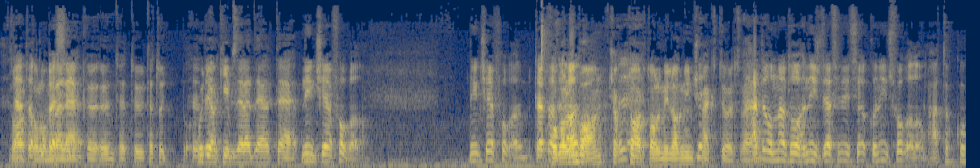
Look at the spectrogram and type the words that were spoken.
hát tartalom bele önthető. Tehát, hogy hogyan képzeled el te? Nincs ilyen fogalom. Nincs ilyen fogalom. Tehát fogalom az, van, csak tartalmilag nincs de, megtöltve. Hát onnantól, ha nincs definíció, akkor nincs fogalom. Hát akkor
